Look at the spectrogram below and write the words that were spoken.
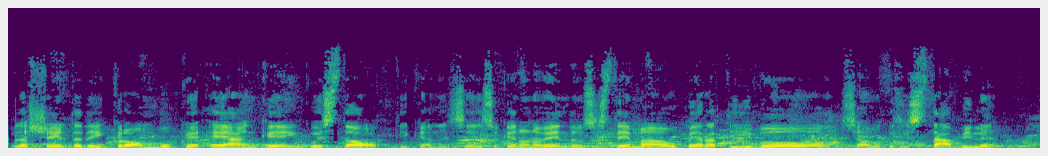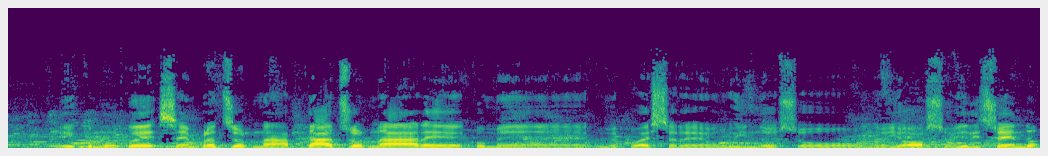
La scelta dei Chromebook è anche in questa ottica nel senso che non avendo un sistema operativo diciamo così stabile e comunque sempre aggiorna- da aggiornare come, come può essere un Windows o uno iOS o via dicendo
